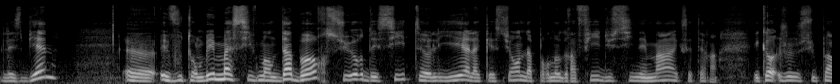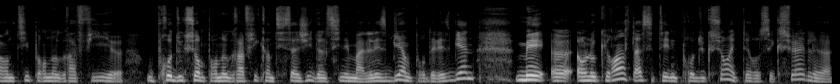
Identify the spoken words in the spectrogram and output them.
lesbienne, et vous tombez massivement d'abord sur des sites liés à la question de la pornographie, du cinéma, etc. Et quand je ne suis pas anti-pornographie euh, ou production pornographique quand il s'agit d'un cinéma lesbien pour des lesbiennes, mais euh, en l'occurrence, là, c'était une production hétérosexuelle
